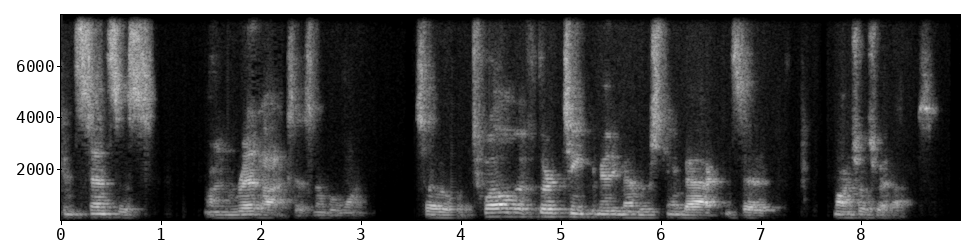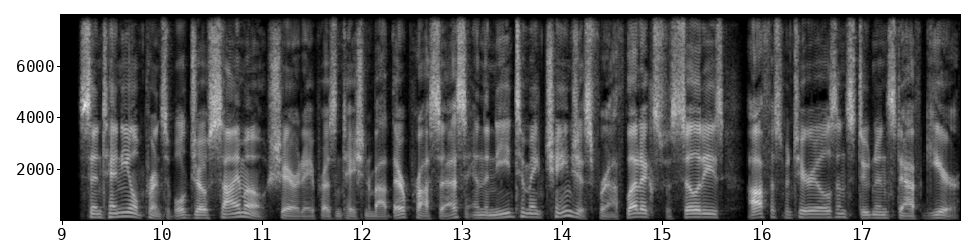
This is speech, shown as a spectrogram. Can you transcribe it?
consensus on Redhawks as number one. So 12 of 13 committee members came back and said Montrose Redhawks. Centennial Principal Joe Simo shared a presentation about their process and the need to make changes for athletics, facilities, office materials, and student and staff gear.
